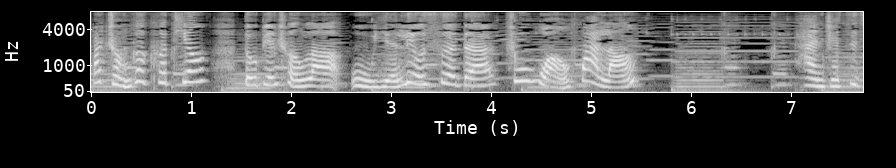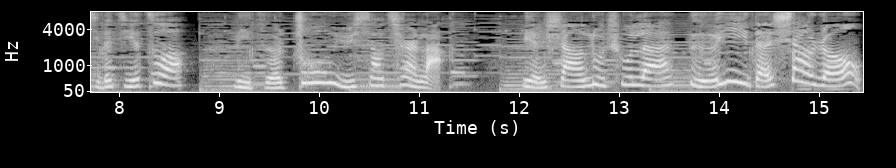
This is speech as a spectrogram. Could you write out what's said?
把整个客厅都变成了五颜六色的蛛网画廊。看着自己的杰作，李泽终于消气儿了，脸上露出了得意的笑容。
